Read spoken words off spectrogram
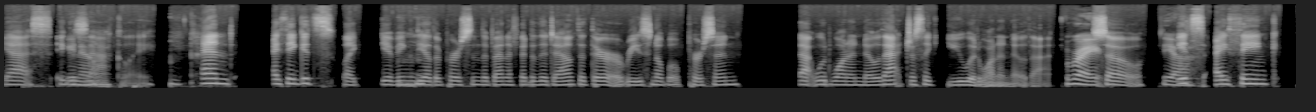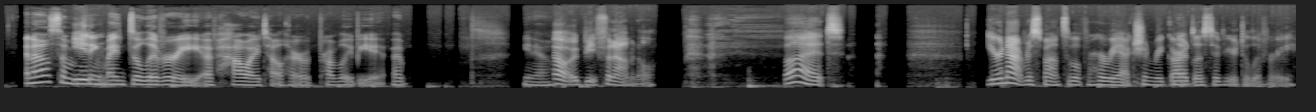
Yes, know. exactly. And I think it's like giving the mm-hmm. other person the benefit of the doubt that they're a reasonable person that would want to know that just like you would want to know that. Right. So, yeah. it's I think and I also in- think my delivery of how I tell her would probably be a you know. oh, it'd be phenomenal. but you're not responsible for her reaction regardless of your delivery.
